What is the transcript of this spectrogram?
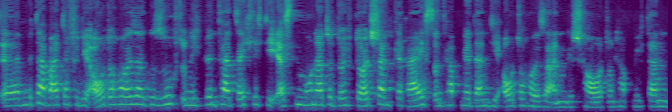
äh, Mitarbeiter für die Autohäuser gesucht und ich bin tatsächlich die ersten Monate durch Deutschland gereist und habe mir dann die Autohäuser angeschaut und habe mich dann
